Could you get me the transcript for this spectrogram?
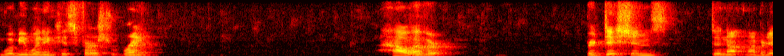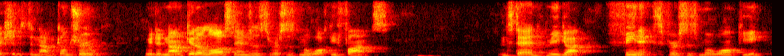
would be winning his first ring. However, predictions did not my predictions did not become true. We did not get a Los Angeles versus Milwaukee Finals. Instead, we got Phoenix versus Milwaukee.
